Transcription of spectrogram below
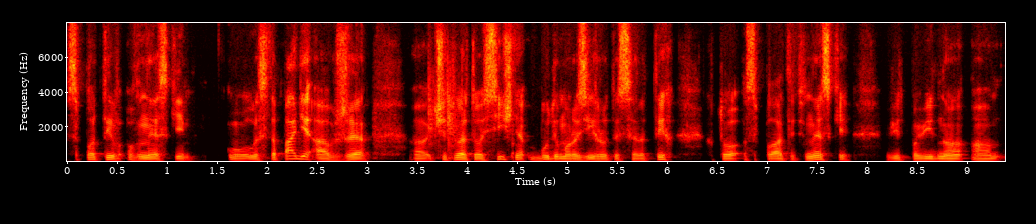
сплатив внески у листопаді, а вже е, 4 січня будемо розігрувати серед тих, хто сплатить внески відповідно е,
